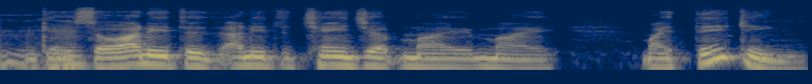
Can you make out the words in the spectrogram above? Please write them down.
Mm-hmm. Okay, so I need to I need to change up my my my thinking,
